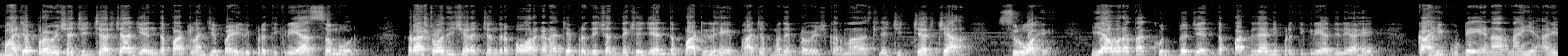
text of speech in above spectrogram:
भाजप प्रवेशाची चर्चा जयंत पाटलांची पहिली प्रतिक्रिया समोर. राष्ट्रवादी शरदचंद्र पवार गटाचे प्रदेशाध्यक्ष जयंत पाटील हे भाजपमध्ये प्रवेश करणार असल्याची चर्चा सुरू आहे. यावर आता खुद्द जयंत पाटील यांनी प्रतिक्रिया दिली आहे. काही कुठे येणार नाही आणि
